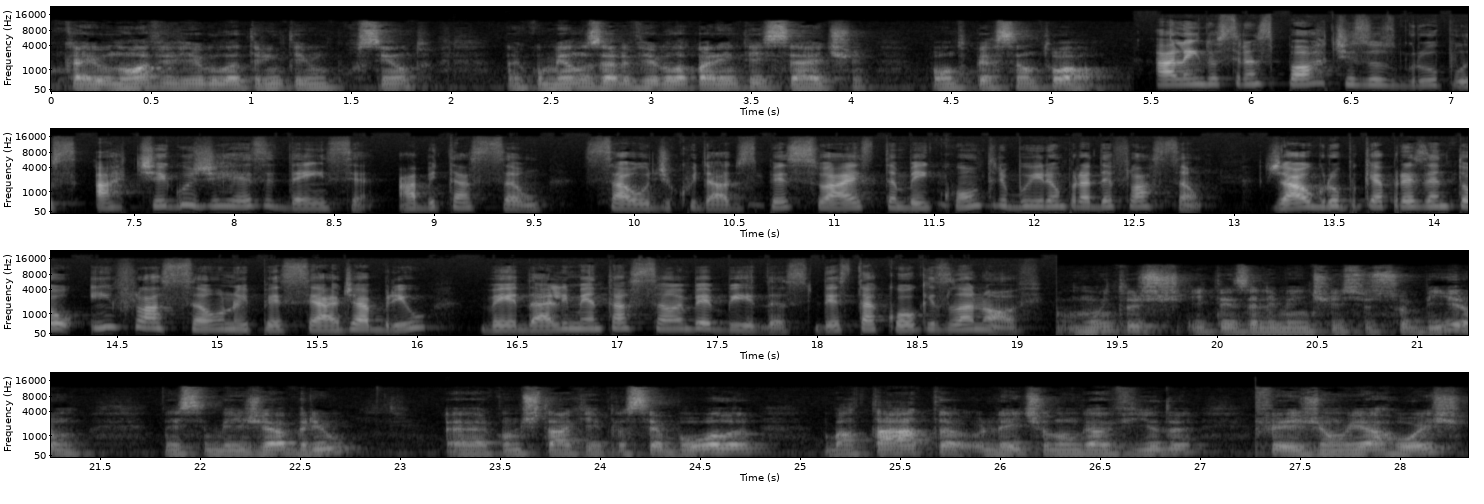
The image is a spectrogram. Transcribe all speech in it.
que caiu 9,31%, né, com menos 0,47 ponto percentual. Além dos transportes, os grupos artigos de residência, habitação, saúde e cuidados pessoais também contribuíram para a deflação. Já o grupo que apresentou inflação no IPCA de abril veio da alimentação e bebidas, destacou Kislanov. Muitos itens alimentícios subiram nesse mês de abril, é, com destaque para cebola, batata, leite longa-vida, feijão e arroz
